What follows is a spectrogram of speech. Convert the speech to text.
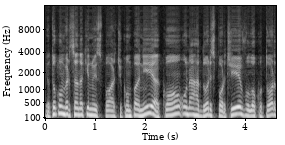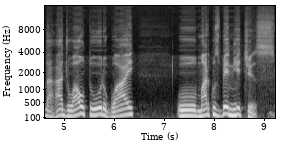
Eu estou conversando aqui no Esporte Companhia com o narrador esportivo, locutor da Rádio Alto Uruguai, o Marcos Benites.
